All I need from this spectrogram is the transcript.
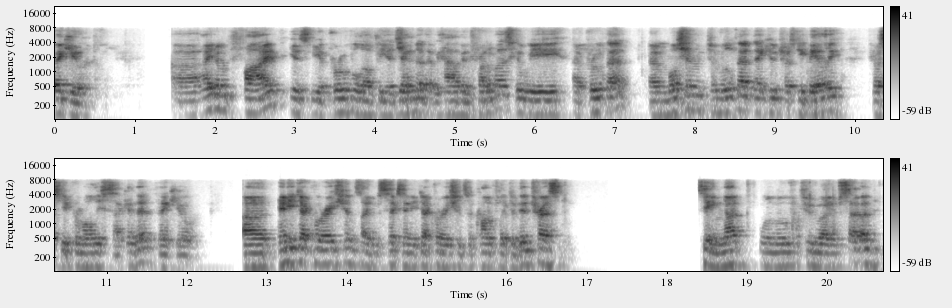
Thank you. Uh, item five is the approval of the agenda that we have in front of us. Can we approve that? A motion to move that? Thank you, trustee Bailey. Trustee Promoli seconded. Thank you. Uh, any declarations? Item six, any declarations of conflict of interest? Seeing none, we'll move to item seven,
